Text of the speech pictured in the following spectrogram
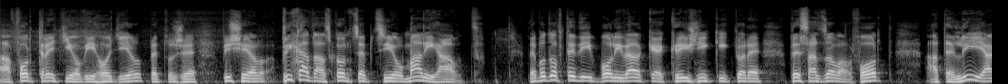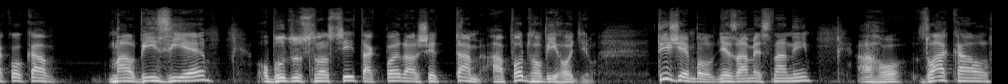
a Ford III ho vyhodil, pretože prišiel, prichádzal s koncepciou malých aut. Lebo dovtedy boli veľké krížniky, ktoré presadzoval Ford a ten Lee Jakoka mal vízie o budúcnosti, tak povedal, že tam a Ford ho vyhodil. Týždeň bol nezamestnaný a ho zlákal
